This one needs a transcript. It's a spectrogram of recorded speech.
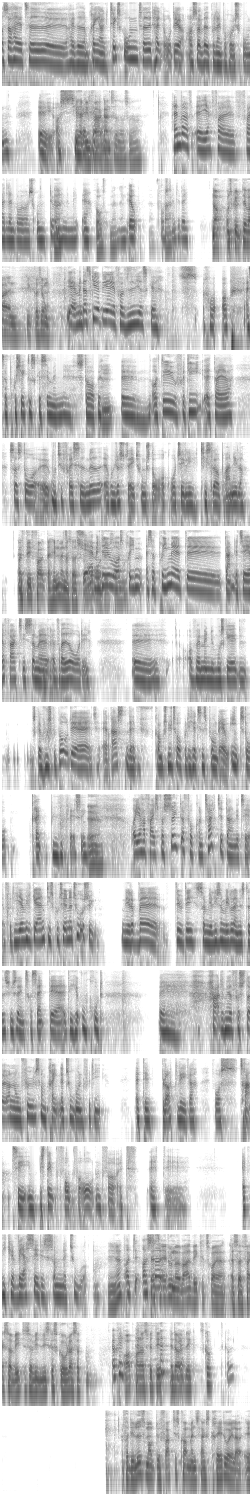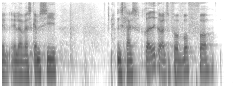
og så har jeg taget, øh, har jeg været omkring arkitektskolen, taget et halvt år der, og så været på land på højskolen. Øh, også det har din far garanteret også været. Han var, øh, ja, fra, fra et landbrug højskolen. Det var Ja. ja. han nemlig, ja. Forstmand, ikke? Jo, forstand i dag. Nå, undskyld, det var en digression. Ja, men der sker det, at jeg får at vide, at jeg skal op. Altså, projektet skal simpelthen øh, stoppe. Mm. Øhm, og det er jo fordi, at der er så stor øh, utilfredshed med, at rytterstatuen står og gror til i tisler og brændeller. Altså, det er folk, der henvender sig og sure Ja, men det er jo sådan også prim, altså primært øh, Dangletære faktisk, som er, okay. er vrede over det. Øh, og hvad man jo måske skal huske på, det er, at, at resten af Kongens Nytorv på det her tidspunkt er jo en stor grim byggeplads. Ikke? Ja, ja. Og jeg har faktisk forsøgt at få kontakt til Dangletære, fordi jeg vil gerne diskutere natursyn. Netop hvad, det er jo det, som jeg ligesom et eller andet sted synes er interessant, det er, at det her ukrudt øh, har det med at forstørre nogle følelser omkring naturen, fordi at det blot lægger vores trang til en bestemt form for orden, for at, at, øh, at vi kan værdsætte det som natur. Og, ja. og, og Der så, sagde du noget meget vigtigt, tror jeg. Altså faktisk så vigtigt, så vi lige skal skåle, og så Okay. opholde os ved det et øjeblik. Skål. Skål. For det lød som om, det faktisk kom med en slags credo, eller, eller hvad skal man sige, en slags redegørelse for, hvorfor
